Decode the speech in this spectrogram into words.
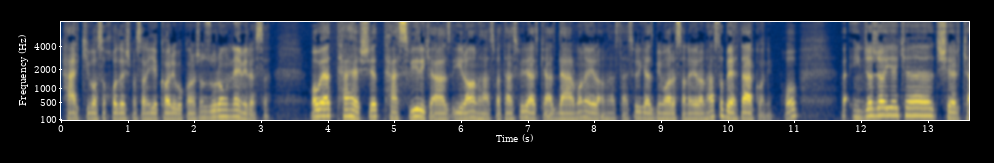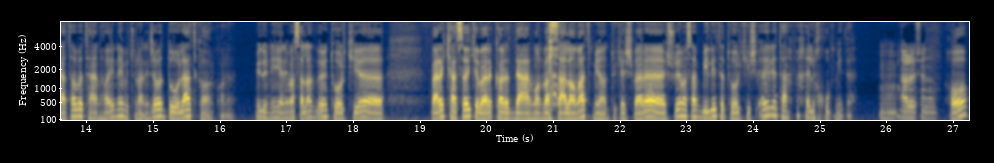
هر کی واسه خودش مثلا یه کاری بکنه چون زورمون نمی‌رسه. ما باید تهش یه تصویری که از ایران هست و تصویری از که از درمان ایران هست تصویری که از بیمارستان ایران هست رو بهتر کنیم. خب؟ و اینجا جاییه که شرکت ها به تنهایی نمی‌تونن اینجا باید دولت کار کنه. می‌دونی؟ یعنی مثلا ببین ترکیه برای کسایی که برای کار درمان و سلامت میان تو کشورش روی مثلا بلیت ترکیش ایر یه تخفیف خیلی خوب میده. آره خب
